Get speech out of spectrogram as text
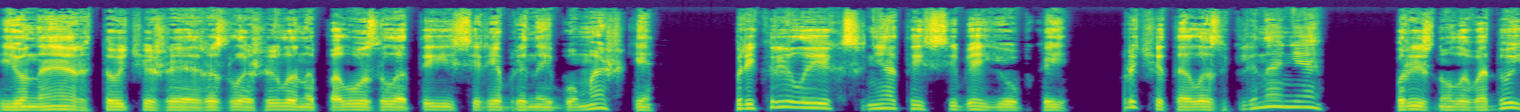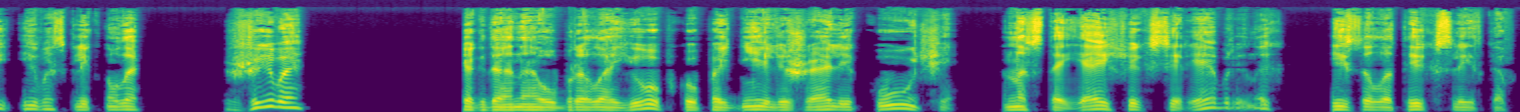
Юнер тотчас же разложила на полу золотые и серебряные бумажки, прикрыла их снятой с себя юбкой, прочитала заклинание, брызнула водой и воскликнула «Живо!». Когда она убрала юбку, под ней лежали кучи настоящих серебряных и золотых слитков.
